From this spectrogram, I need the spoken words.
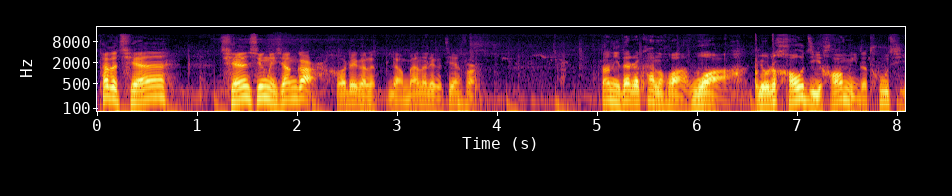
它的前前行李箱盖和这个两边的这个接缝，当你在这看的话，哇，有着好几毫米的凸起。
